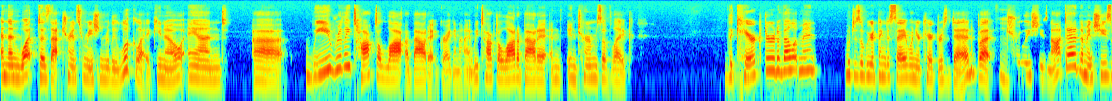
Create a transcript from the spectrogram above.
and then what does that transformation really look like, you know? And, uh, we really talked a lot about it, Greg and I. We talked a lot about it, and in terms of like the character development, which is a weird thing to say when your character's dead, but Hmm. truly she's not dead. I mean, she's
